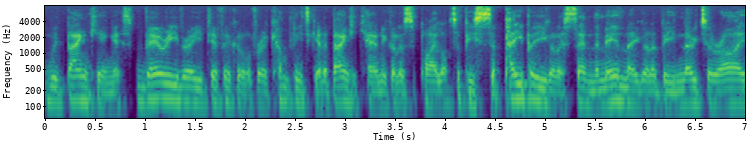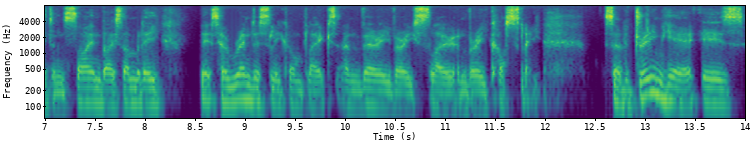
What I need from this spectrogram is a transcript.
with banking. It's very, very difficult for a company to get a bank account. You've got to supply lots of pieces of paper. You've got to send them in. They've got to be notarized and signed by somebody. It's horrendously complex and very, very slow and very costly. So the dream here is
